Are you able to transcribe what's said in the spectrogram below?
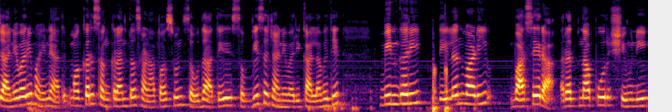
जानेवारी महिन्यात मकर संक्रांत सणापासून चौदा ते सव्वीस जानेवारी कालावधीत मिनघरी देलनवाडी वासेरा रत्नापूर शिवनी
